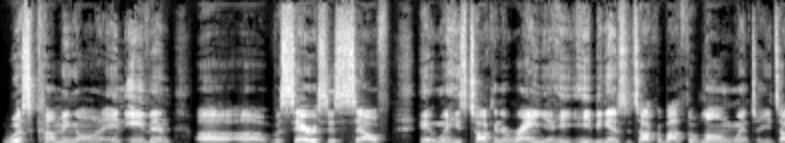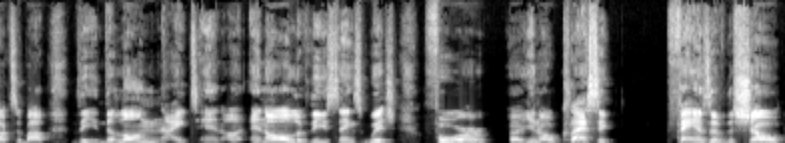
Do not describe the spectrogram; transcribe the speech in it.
what's coming on. And even uh, uh, Viserys himself, when he's talking to Rhaenyra, he, he begins to talk about the long winter. He talks about the the long night and uh, and all of these things, which for uh, you know classic fans of the show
